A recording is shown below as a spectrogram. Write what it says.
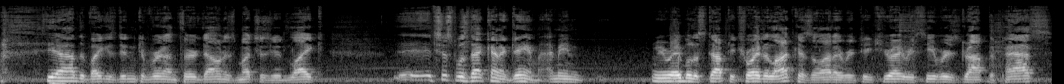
yeah, the Vikings didn't convert on third down as much as you'd like. It just was that kind of game. I mean, we were able to stop Detroit a lot because a lot of Detroit receivers dropped the pass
